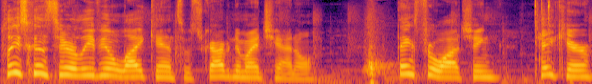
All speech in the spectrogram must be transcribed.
please consider leaving a like and subscribing to my channel. Thanks for watching. Take care.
